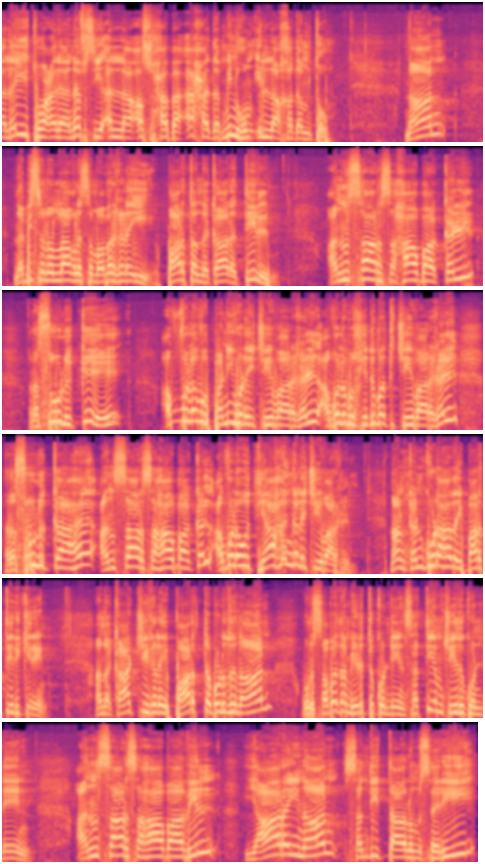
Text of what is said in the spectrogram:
آليت على نفسي ألا أصحب أحد منهم إلا خدمته நான் நபி ஸல்லல்லாஹு அலுவலம் அவர்களை பார்த்த அந்த காலத்தில் அன்சார் சஹாபாக்கள் ரசூலுக்கு அவ்வளவு பணிவுடை செய்வார்கள் அவ்வளவு ஹிதுமத்து செய்வார்கள். ரசூலுக்காக அன்சார் சஹாபாக்கள் அவ்வளவு தியாகங்களை செய்வார்கள். நான் கண்கூடாக அதை பார்த்திருக்கிறேன். அந்த காட்சிகளை பார்த்த பொழுது நான் ஒரு சபதம் எடுத்துக்கொண்டேன் சத்தியம் செய்து கொண்டேன். அன்சார் சஹாபாவில் யாரை நான் சந்தித்தாலும் சரி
